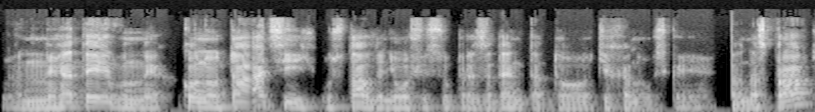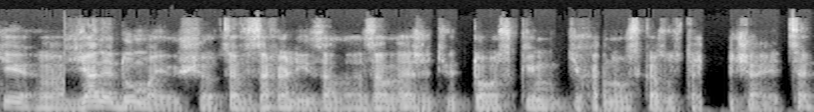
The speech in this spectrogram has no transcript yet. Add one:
негативних конотацій у ставленні офісу президента до Тихановської. Насправді е, я не думаю, що це взагалі залежить від того, з ким Тихановська зустрічається.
